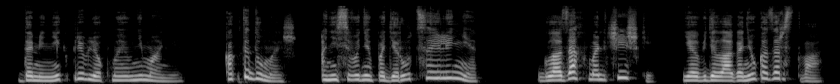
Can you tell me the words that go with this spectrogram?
– Доминик привлек мое внимание. «Как ты думаешь, они сегодня подерутся или нет?» В глазах мальчишки я увидела огонек озорства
